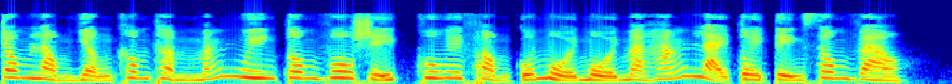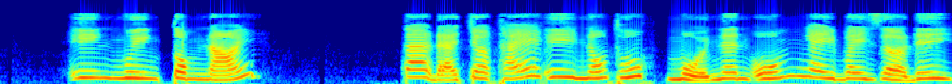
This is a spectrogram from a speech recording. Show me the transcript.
Trong lòng giận không thầm mắng Nguyên Tôn vô sĩ, khu ngây phòng của muội muội mà hắn lại tùy tiện xông vào. Yên Nguyên Tông nói: "Ta đã cho Thái y nấu thuốc, muội nên uống ngay bây giờ đi."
